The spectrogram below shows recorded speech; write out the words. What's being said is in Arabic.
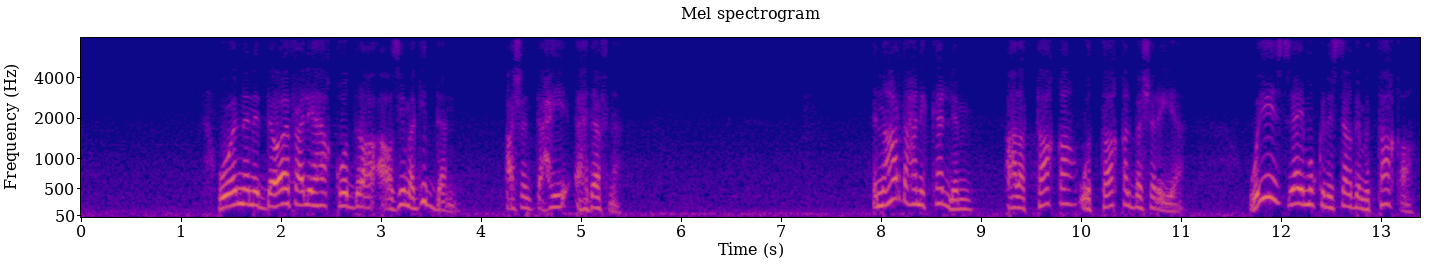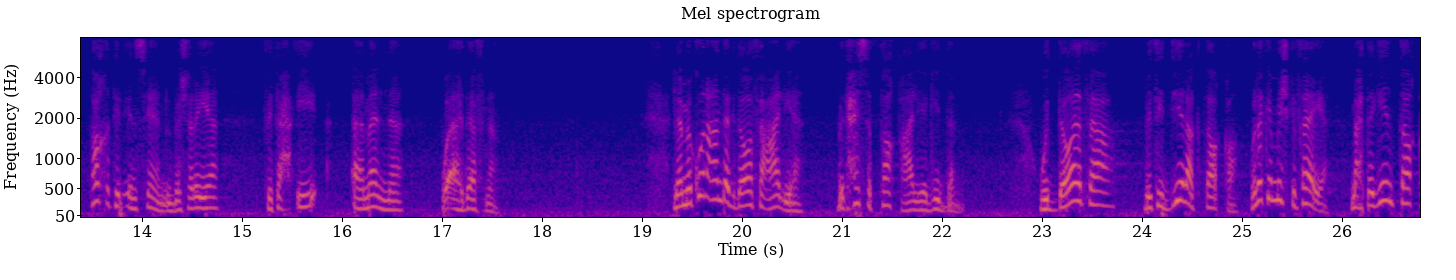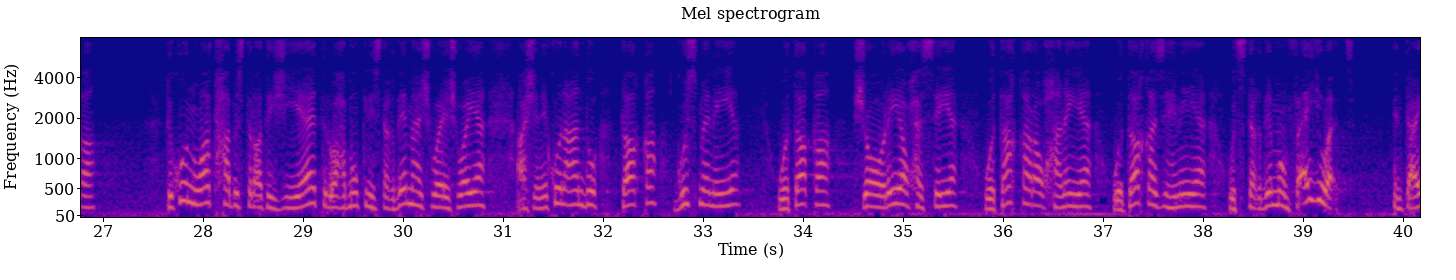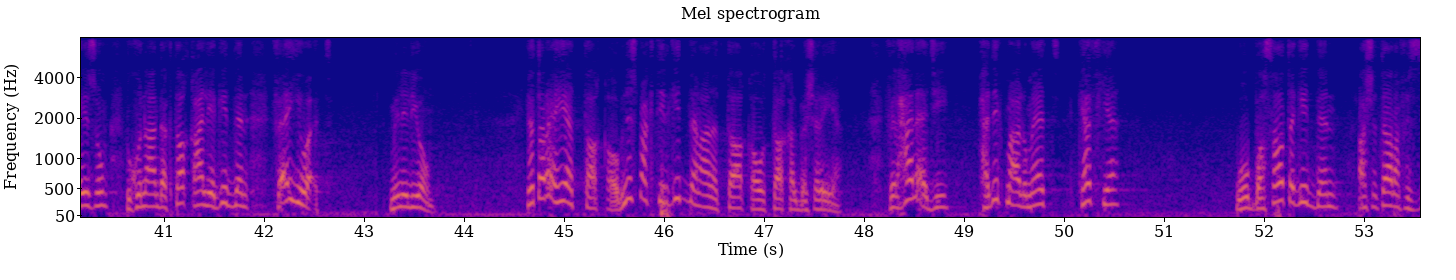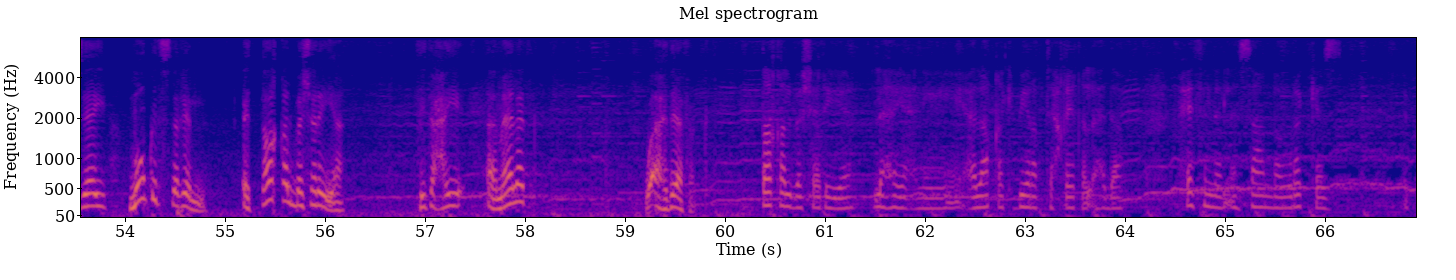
وقلنا أن الدوافع لها قدرة عظيمة جدا عشان تحقيق أهدافنا. النهاردة هنتكلم على الطاقة والطاقة البشرية. وإيه إزاي ممكن نستخدم الطاقة طاقة الإنسان البشرية في تحقيق آمالنا وأهدافنا؟ لما يكون عندك دوافع عالية بتحس بطاقة عالية جدا. والدوافع بتدي لك طاقة ولكن مش كفاية. محتاجين طاقة تكون واضحة باستراتيجيات الواحد ممكن يستخدمها شوية شوية عشان يكون عنده طاقة جسمانية وطاقة شعورية وحسية وطاقة روحانية وطاقة ذهنية وتستخدمهم في أي وقت أنت عايزهم يكون عندك طاقة عالية جدا في أي وقت من اليوم. يا ترى هي الطاقة؟ وبنسمع كتير جدا عن الطاقة والطاقة البشرية. في الحلقة دي هديك معلومات كافية وببساطة جدا عشان تعرف إزاي ممكن تستغل الطاقة البشرية في تحقيق أمالك وأهدافك. الطاقة البشرية لها يعني علاقة كبيرة بتحقيق الأهداف بحيث أن الإنسان لو ركز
